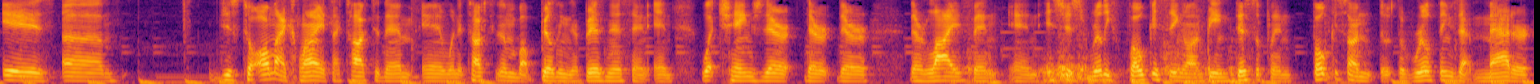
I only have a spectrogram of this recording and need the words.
Is um, just to all my clients, I talk to them, and when it talks to them about building their business and and what changed their their their their life, and and it's just really focusing on being disciplined, focus on the, the real things that matter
